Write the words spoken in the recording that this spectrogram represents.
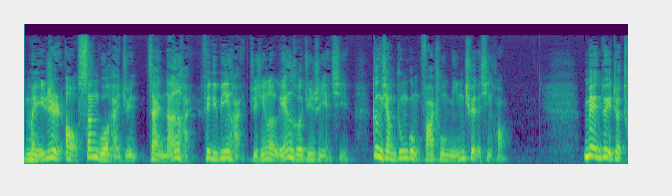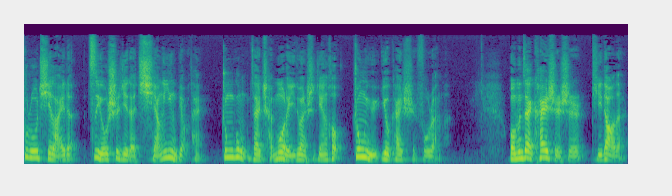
美日澳三国海军在南海、菲律宾海举行了联合军事演习，更向中共发出明确的信号。面对这突如其来的自由世界的强硬表态，中共在沉默了一段时间后，终于又开始服软了。我们在开始时提到的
